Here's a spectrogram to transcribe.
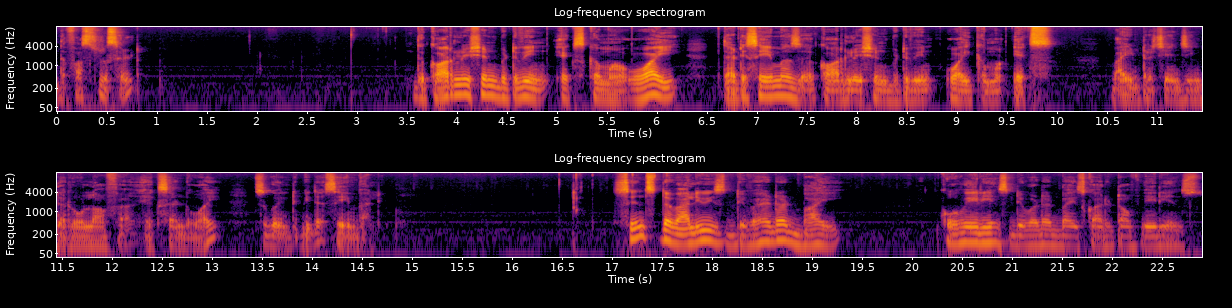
The first result the correlation between x comma y that is same as a correlation between y comma x by interchanging the role of uh, x and y is going to be the same value. Since the value is divided by covariance divided by square root of variance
